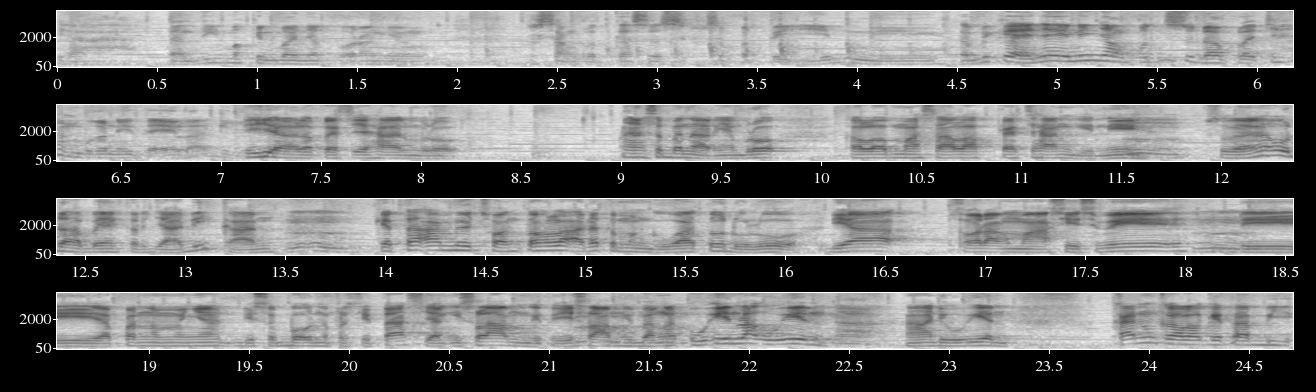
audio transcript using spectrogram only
ya nanti makin banyak orang yang tersangkut kasus seperti ini. Tapi kayaknya ini nyangkutnya sudah pelecehan bukan ITE lagi Iya, lah pelecehan, Bro. Nah, sebenarnya, Bro, kalau masalah pelecehan gini, Hmm. sebenarnya udah banyak terjadi kan. Mm-mm. Kita ambil contoh lah ada temen gua tuh dulu. Dia seorang mahasiswi Hmm. di apa namanya di sebuah universitas yang Islam gitu, Islami banget. UIN lah UIN. Nah. Nah, di UIN. Kan kalau kita bi-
